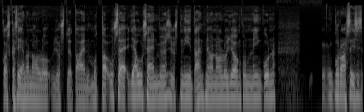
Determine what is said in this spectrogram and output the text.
koska siellä on ollut just jotain, mutta use, ja usein myös just niitä, että ne on ollut jonkun niin kuin, niin rasis,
